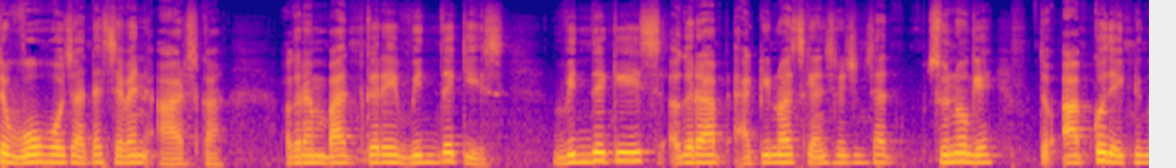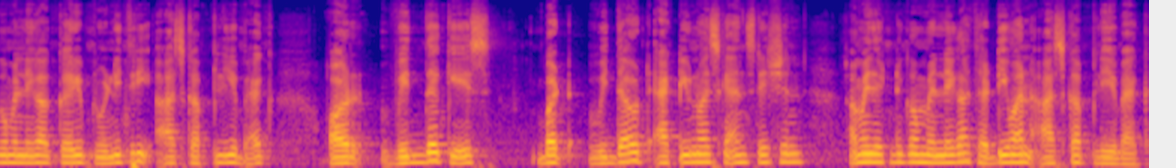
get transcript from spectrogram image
तो वो हो जाता है सेवन आवर्स का। अगर हम बात करें with the case with the case अगर आप एक्टिव नॉइस कैंसिलेशन के साथ सुनोगे तो आपको देखने को मिलेगा करीब ट्वेंटी थ्री आवर्स का प्लेबैक और with the case but without active noise cancellation हमें देखने को मिलेगा थर्टी वन आवर्स का प्लेबैक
